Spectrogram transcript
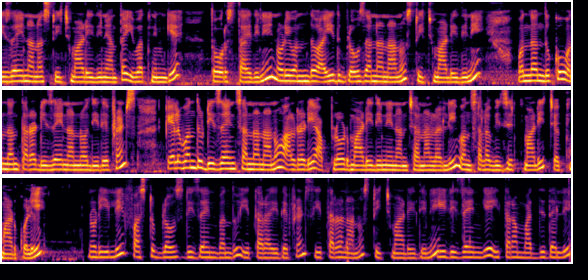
ಡಿಸೈನನ್ನು ಸ್ಟಿಚ್ ಮಾಡಿದ್ದೀನಿ ಅಂತ ಇವತ್ತು ನಿಮಗೆ ತೋರಿಸ್ತಾ ಇದ್ದೀನಿ. ನೋಡಿ, ಒಂದು ಐದು ಬ್ಲೌಸನ್ನು ನಾನು ಸ್ಟಿಚ್ ಮಾಡಿದ್ದೀನಿ. ಒಂದೊಂದಕ್ಕೂ ಒಂದೊಂದು ಥರ ಡಿಸೈನ್ ಅನ್ನೋದಿದೆ ಫ್ರೆಂಡ್ಸ್ ಕೆಲವೊಂದು ಡಿಸೈನ್ಸನ್ನು ನಾನು ಆಲ್ರೆಡಿ ಅಪ್ಲೋಡ್ ಮಾಡಿದ್ದೀನಿ ನನ್ನ ಚಾನಲಲ್ಲಿ ಒಂದು ಸಲ ವಿಸಿಟ್ ಮಾಡಿ ಚೆಕ್ ಮಾಡ್ಕೊಳ್ಳಿ. ನೋಡಿ, ಇಲ್ಲಿ ಫಸ್ಟ್ ಬ್ಲೌಸ್ ಡಿಸೈನ್ ಬಂದು ಈ ಥರ ಇದೆ ಫ್ರೆಂಡ್ಸ್ ಈ ಥರ ನಾನು ಸ್ಟಿಚ್ ಮಾಡಿದ್ದೀನಿ. ಈ ಡಿಸೈನ್ಗೆ ಈ ಥರ ಮಧ್ಯದಲ್ಲಿ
